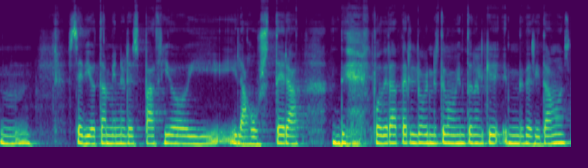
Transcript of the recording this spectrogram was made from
mm, se dio también el espacio y, la gustera de poder hacerlo en este momento en el que necesitamos,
